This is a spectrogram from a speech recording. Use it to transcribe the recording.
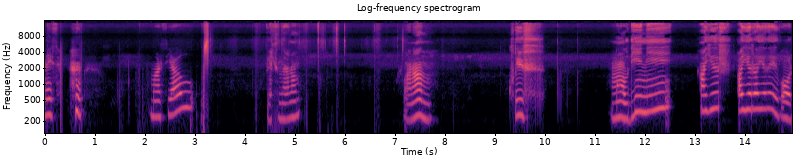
Neyse. Martial Arnold Varane Cruyff Maldini Hayır Hayır hayır hayır gol.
